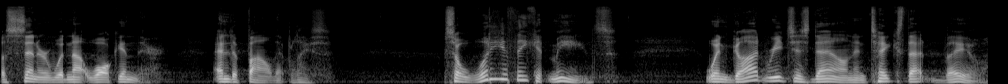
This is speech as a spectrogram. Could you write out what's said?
a sinner would not walk in there and defile that place. So, what do you think it means when God reaches down and takes that veil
